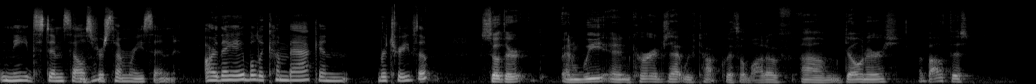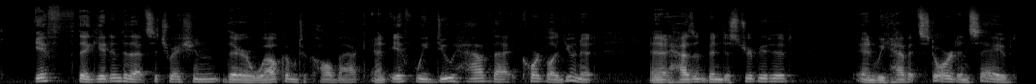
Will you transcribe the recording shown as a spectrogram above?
needs stem cells for some reason? Are they able to come back and retrieve them? So there, and we encourage that. We've talked with a lot of um, donors about this. If they get into that situation, they're welcome to call back. And if we do have that cord blood unit and it hasn't been distributed and we have it stored and saved,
